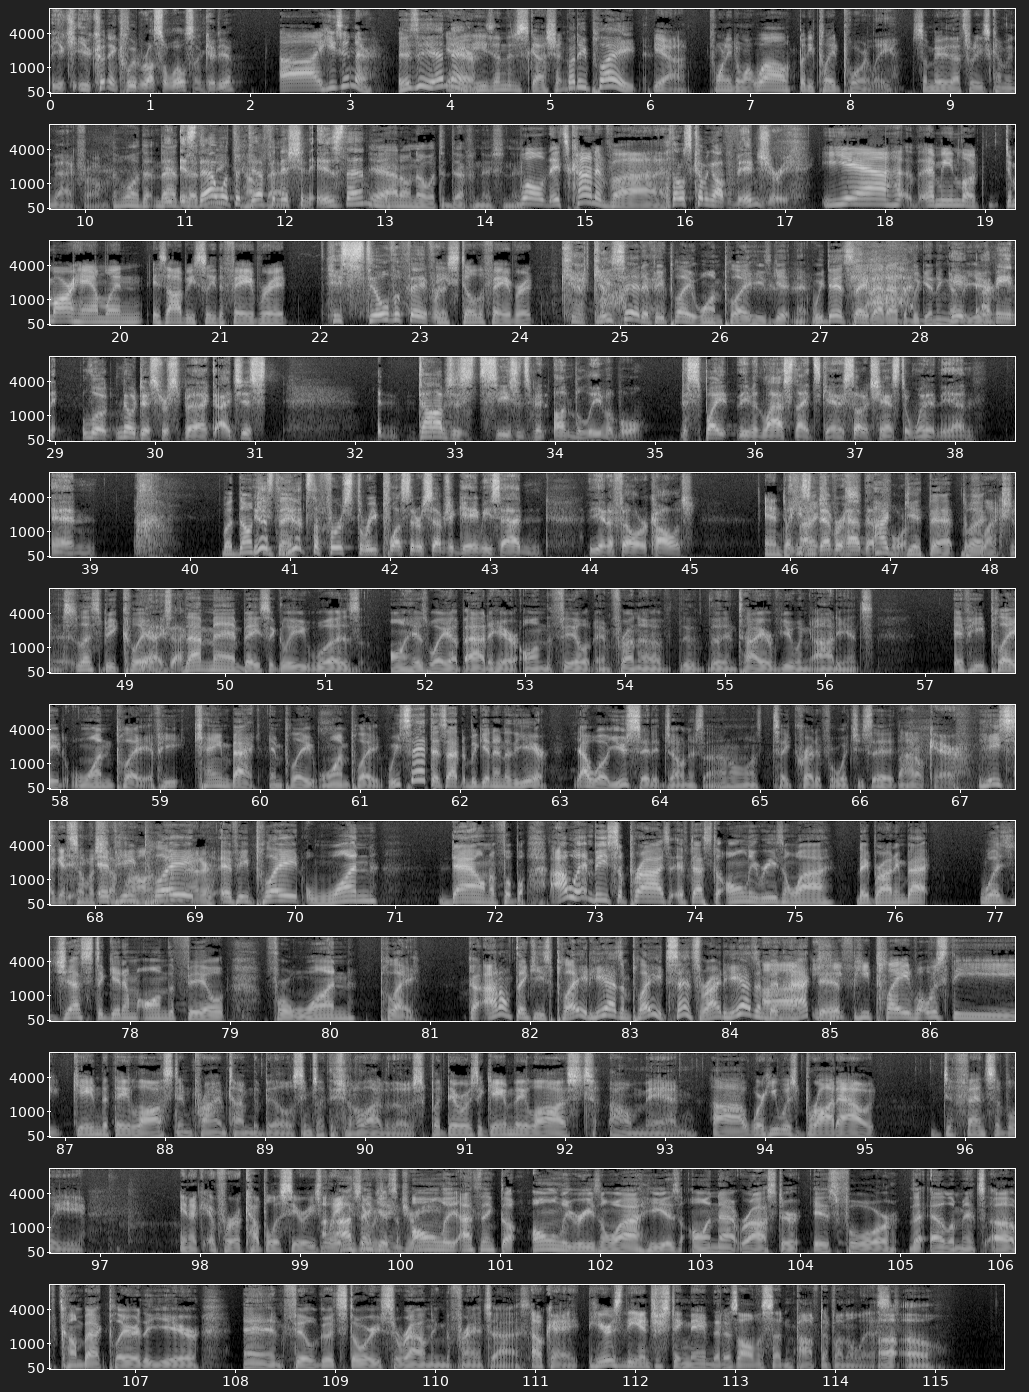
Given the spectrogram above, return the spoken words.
You you couldn't include Russell Wilson, could you? Uh, he's in there. Is he in Yeah, there? He's in the discussion. but he played. yeah, 20 to 1. Well, but he played poorly. So maybe that's what he's coming back from. Well, that, that Is doesn't that what the comeback. definition is then? Yeah, I don't know what the definition is. Well, it's kind of uh I thought it was coming off of injury. yeah, I mean, look, Damar Hamlin is obviously the favorite. He's still the favorite. He's still the favorite. Good we God, said if he played one play, he's getting it. We did say that at the beginning of It- the year. I mean, look, no disrespect. I just Dobbs' season's been unbelievable. Despite even last night's game, they still had a chance to win it in the end. And but don't you you think? that's the first three plus interception game he's had in the NFL or college. And Like he's never had that I get that, but Deflections. let's be clear. Yeah, exactly. That man basically was on his way up out of here on the field in front of the, the entire viewing audience. If he played one play, if he came back and played one play, we said this at the beginning of the year. Yeah, well, you said it, Jonas. I don't want to take credit for what you said. I don't care. He's I get so much if he wrong, played if he played one down of football. I wouldn't be surprised if that's the only reason why they brought him back was just to get him on the field for one play. I don't think he's played. He hasn't played since, right? He hasn't been Uh, active. He, he played. What was the game that they lost in prime time? The Bills. Seems like there's been a lot of those, but there was a game they lost. Oh man, uh, where he was brought out defensively in a for a couple of series late. I think it's injury. only. I think the only reason why he is on that roster is for the elements of comeback player of the year and feel good stories surrounding the franchise. Okay, here's the interesting name that has all of a sudden popped up on the list: Uh oh.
